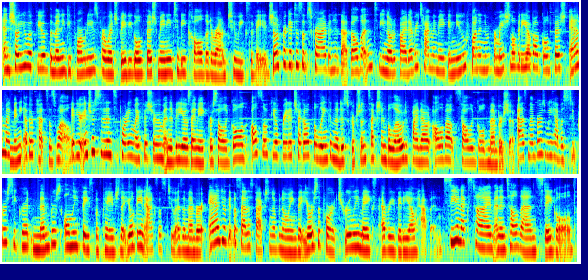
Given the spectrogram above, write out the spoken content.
and show you a few of the many deformities for which baby goldfish may need to be culled at around two weeks of age. Don't forget to subscribe and hit that bell button to be notified every time I make a new fun and informational video about goldfish and my many other pets as well. If you're interested in supporting my fish room and the videos I make for solid gold, also feel free to check out the link in the description description section below to find out all about Solid Gold membership. As members, we have a super secret members only Facebook page that you'll gain access to as a member and you'll get the satisfaction of knowing that your support truly makes every video happen. See you next time and until then, stay gold.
